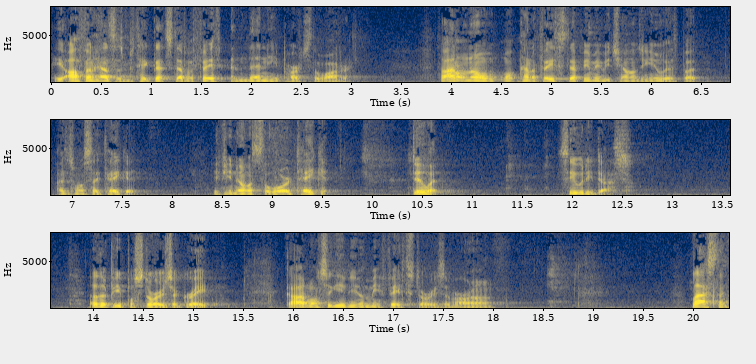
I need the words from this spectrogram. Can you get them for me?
He often has us take that step of faith and then he parts the water. So I don't know what kind of faith step he may be challenging you with, but I just want to say take it. If you know it's the Lord, take it. Do it. See what he does. Other people's stories are great. God wants to give you and me faith stories of our own. Last thing.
